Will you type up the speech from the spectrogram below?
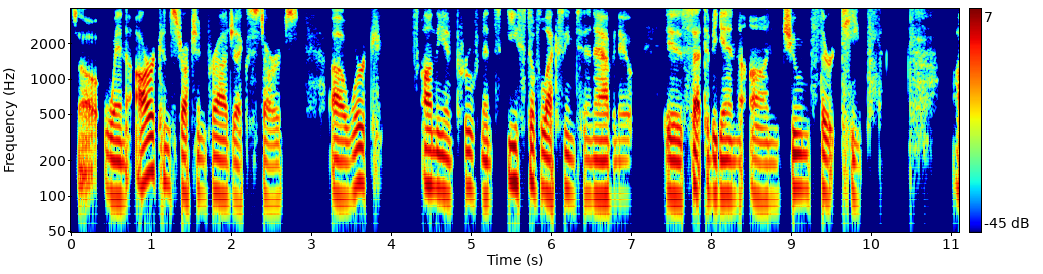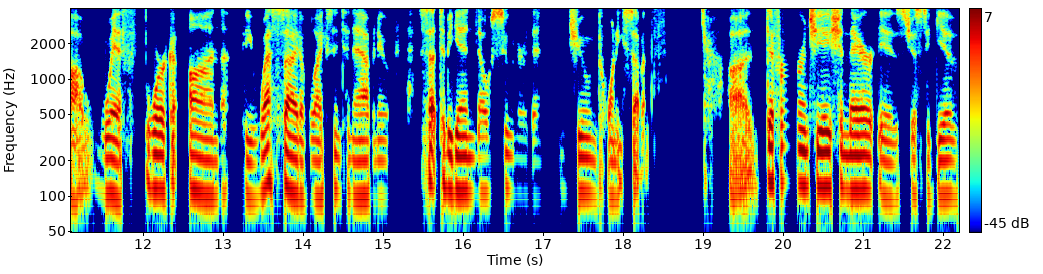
So when our construction project starts, uh, work on the improvements east of Lexington Avenue is set to begin on June 13th. Uh, with work on the west side of Lexington Avenue set to begin no sooner than June 27th. Uh, differentiation there is just to give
